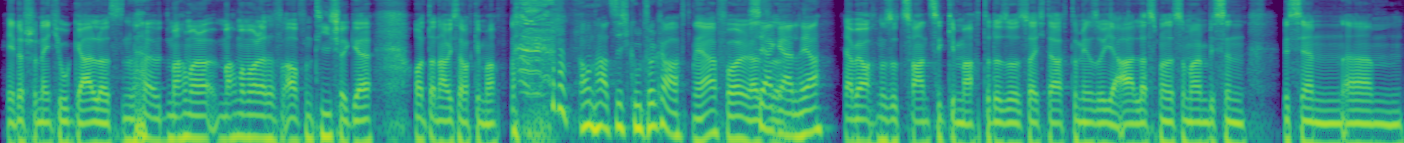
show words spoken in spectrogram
hey, das schaut eigentlich geil aus. machen wir, machen wir mal auf, auf ein T-Shirt, gell? Und dann habe ich es auch gemacht. Und hat sich gut verkauft. ja, voll. Also, Sehr geil, ja. Ich habe ja auch nur so 20 gemacht oder so, weil ich dachte mir so, ja, lass mal das mal ein bisschen, bisschen ähm,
